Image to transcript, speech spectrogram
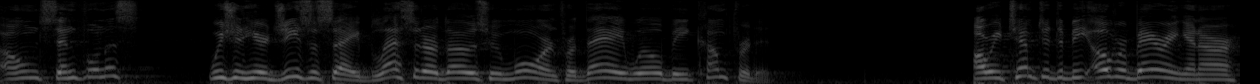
own sinfulness? We should hear Jesus say, Blessed are those who mourn, for they will be comforted. Are we tempted to be overbearing in our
